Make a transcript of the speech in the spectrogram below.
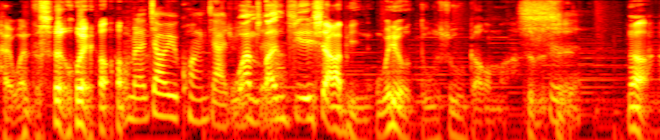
台湾的社会哈，我们的教育框架就是万般皆下品，唯有读书高嘛，是不是？是。那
